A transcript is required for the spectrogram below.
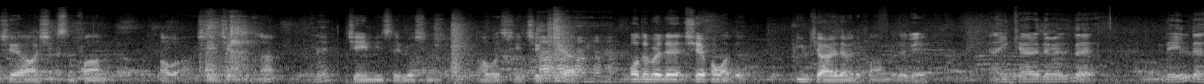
şeye aşıksın falan hava şey çekti buna. Ne? Jamie'yi seviyorsun havası şey çekti ya. O da böyle şey yapamadı. İnkar edemedi falan böyle bir. Yani inkar edemedi de değil de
